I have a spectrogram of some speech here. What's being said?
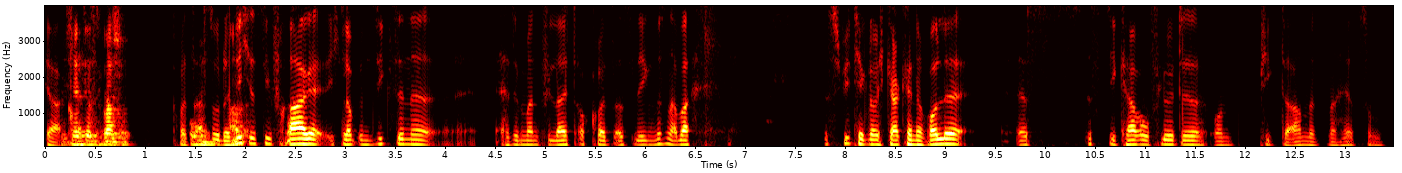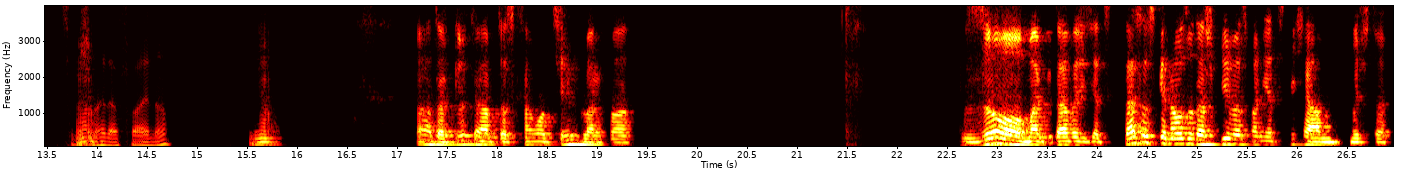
ja, ich hätte jetzt schon, Kreuz Ass oder nicht, ist die Frage. Ich glaube, im Siegsinne äh, hätte man vielleicht auch Kreuz Ass legen müssen, aber es spielt hier, glaube ich, gar keine Rolle. Es ist die Karo-Flöte und Pik damit nachher zum, zum ja. Schneider frei, ne? Ja. Ah, da Glück gehabt, dass Karo 10 blank war. So, da bin ich jetzt. Das ist genauso das Spiel, was man jetzt nicht haben möchte.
